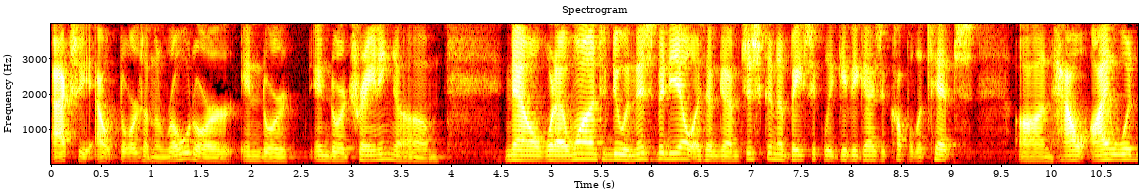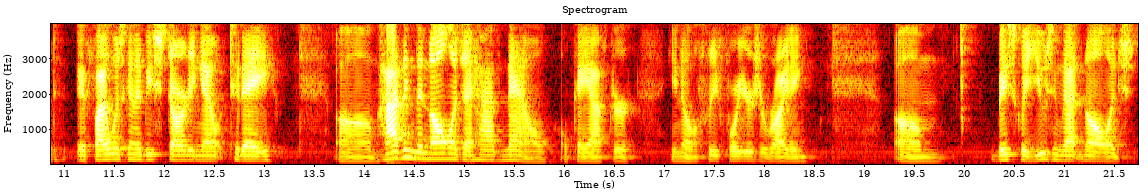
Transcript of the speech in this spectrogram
actually outdoors on the road or indoor indoor training. Um, now, what I wanted to do in this video is I'm, I'm just going to basically give you guys a couple of tips on how I would, if I was going to be starting out today, um, having the knowledge I have now, okay, after, you know, three, four years of riding, um, basically using that knowledge,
